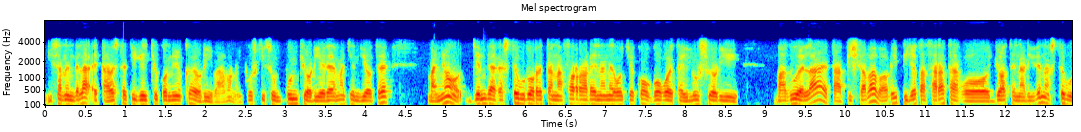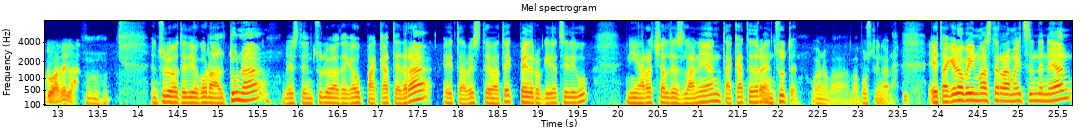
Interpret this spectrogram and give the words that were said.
izanen dela, eta bestetik gehituko nioke hori, ba, bueno, ikuskizun puntxo hori ere ematen diote, baino, jendeak asteburu horretan Nafarroaren anegotzeko gogo eta ilusio hori baduela, eta pixka ba, hori pilota zaratago joaten ari den asteburua dela. Entzule bate dio gora altuna, beste entzule batek gau pa katedra, eta beste batek Pedro kidatzi digu, ni arratsaldez lanean eta katedra entzuten. Bueno, ba, ba gara. Eta gero behin masterra amaitzen denean,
